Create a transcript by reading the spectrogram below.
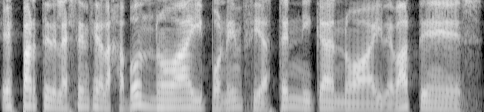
es parte de la esencia de la Japod, no hay ponencias técnicas, no hay debates.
